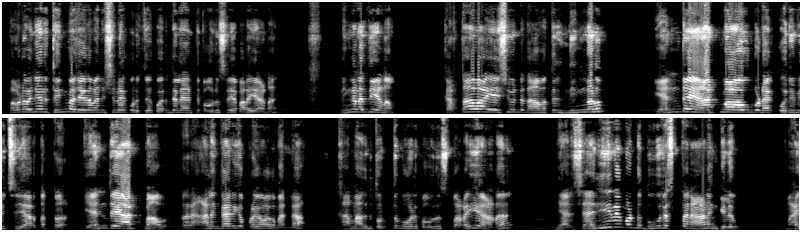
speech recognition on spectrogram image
അപ്പൊ അവിടെ വലിയൊരു തിന്മ ചെയ്ത മനുഷ്യനെ കുറിച്ച് കൊരിന്തലേനത്തിൽ പൗരുസ്ലിയ പറയാണ് നിങ്ങൾ എന്ത് ചെയ്യണം? കർത്താവായ യേശുവിന്റെ നാമത്തിൽ നിങ്ങളും എന്റെ ആത്മാവും കൂടെ ഒരുമിച്ച് ചേർന്നിട്ട് എന്റെ ആത്മാവ് അതൊരു ആലങ്കാരിക പ്രയോഗമല്ല. കാരണം അതിന് തൊട്ടു മുകളിൽ പൗലൂസ് പറയുകയാണ് ഞാൻ ശരീരം കൊണ്ട് ദൂരസ്ഥനാണെങ്കിലും my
